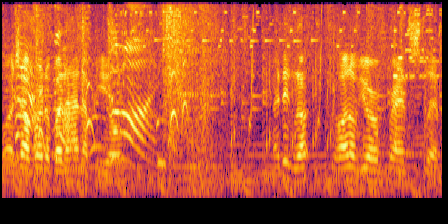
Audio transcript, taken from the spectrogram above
Watch out for the banana peel. I think one of your friends slipped.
